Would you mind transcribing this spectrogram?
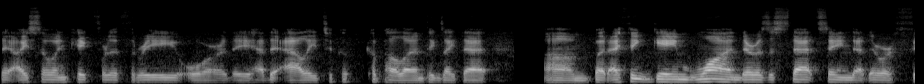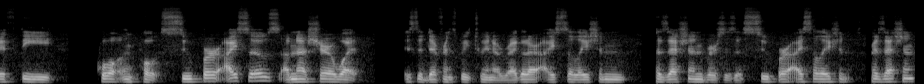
They ISO and kick for the three, or they have the alley to Capela and things like that. Um, but I think game one, there was a stat saying that there were 50 quote unquote super ISOs. I'm not sure what is the difference between a regular isolation possession versus a super isolation possession.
